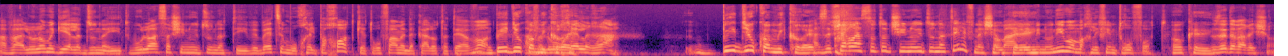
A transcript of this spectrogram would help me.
אבל הוא לא מגיע לתזונאית, והוא לא עשה שינוי תזונתי, ובעצם הוא אוכל פחות, כי התרופה מדכא לו את התיאבון. בדיוק אבל המקרה. אבל הוא אוכל רע. בדיוק המקרה. אז אפשר לעשות עוד שינוי תזונתי לפני שמעלים אוקיי. מינונים או מחליפים תרופות. אוקיי. זה דבר ראשון.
